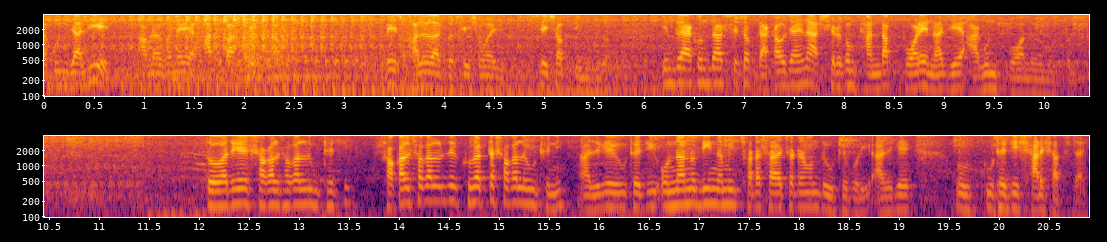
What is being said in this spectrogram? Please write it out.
আগুন জ্বালিয়ে আমরা ওখানে হাত পা সেঁকতাম বেশ ভালো লাগতো সেই সময়, সেই সব দিনগুলো। কিন্তু এখন তো আর সেসব দেখাও যায় না, আর সেরকম ঠান্ডা পড়ে না যে আগুন পোয়ানোর মতন। তো আজকে সকাল সকাল উঠেছি। সকাল সকাল যে খুব একটা সকালে উঠিনি। আজকে উঠেছি, অন্যান্য দিন আমি ছটা, সাড়ে ছটার মধ্যে উঠে পড়ি। আজকে উঠেছি সাড়ে সাতটায়।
